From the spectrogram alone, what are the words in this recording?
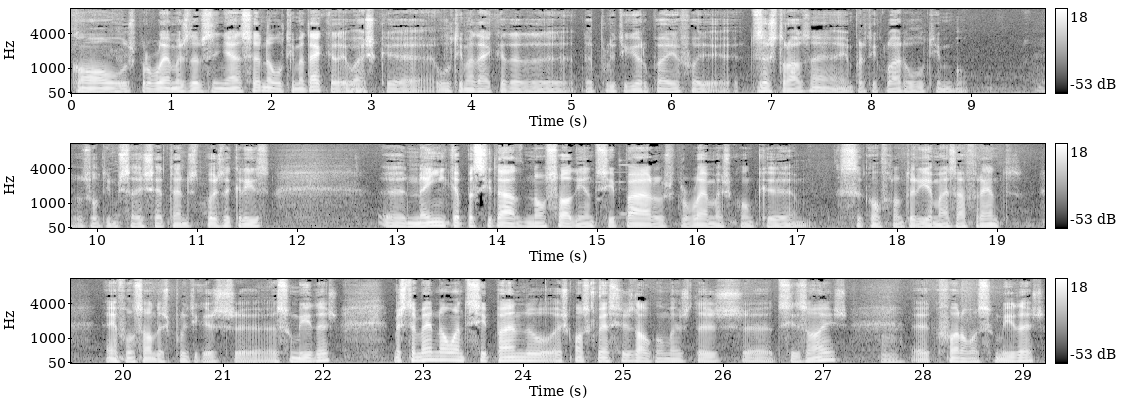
com os problemas da vizinhança na última década. Eu acho que a última década da política europeia foi desastrosa, em particular o último, os últimos seis, sete anos depois da crise, uh, na incapacidade não só de antecipar os problemas com que se confrontaria mais à frente em função das políticas uh, assumidas, mas também não antecipando as consequências de algumas das uh, decisões uh, que foram assumidas.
